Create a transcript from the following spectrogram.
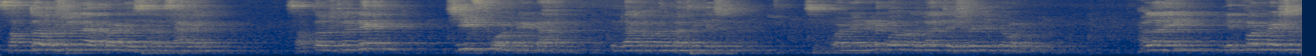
సప్త ఋషులను ఏర్పాటు చేశారు శాఖలు సప్త ఋషులు అంటే చీఫ్ కోఆర్డినేటర్ ఇందాక కొంతమంది పరిచయం చేసుకున్నారు చీఫ్ కోఆర్డినేటర్ కొన్ని రోజులు చెప్పేవాడు. అలానే ఇన్ఫర్మేషన్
